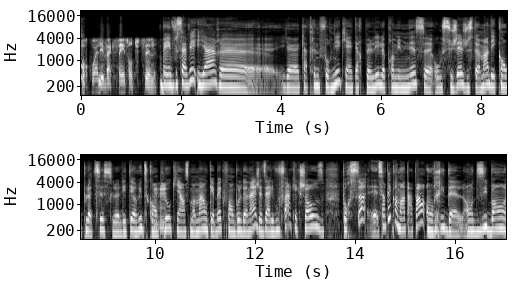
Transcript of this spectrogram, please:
pourquoi les vaccins sont utiles. Ben, vous savez, hier, euh, il y a Catherine Fournier qui a interpellé le premier ministre euh, au sujet justement des complotistes, les théories du complot mhm. qui en ce moment au Québec font boule de neige. J'ai dit, allez-vous faire quelque chose pour ça? Euh, certains commentateurs ont ri d'elle. On dit, bon,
